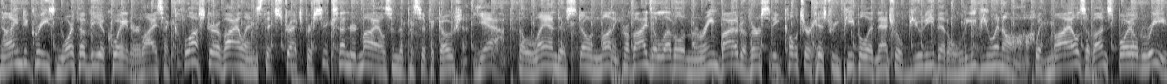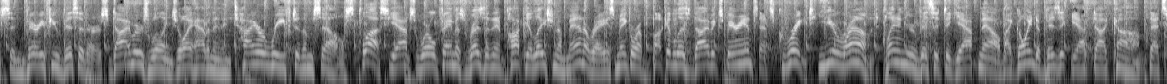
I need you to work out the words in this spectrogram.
Nine degrees north of the equator lies a cluster of islands that stretch for 600 miles in the Pacific Ocean. Yap, the land of stone money, provides a level of marine biodiversity, culture, history, people, and natural beauty that'll leave you in awe. With miles of unspoiled reefs and very few visitors, divers will enjoy having an entire reef to themselves. Plus, Yap's world famous resident population of manta rays make for a bucket list dive experience that's great year round. Plan your visit to Yap now by going to visityap.com. That's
